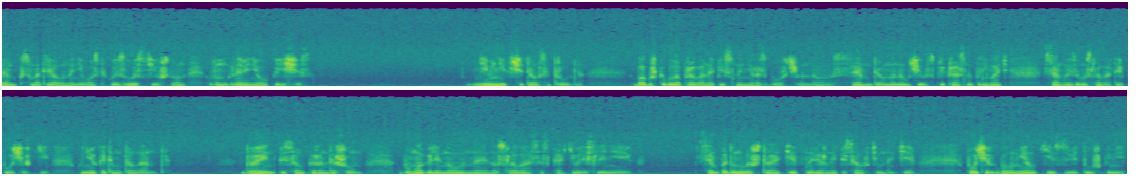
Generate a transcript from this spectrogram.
Сэм посмотрела на него с такой злостью, что он в мгновение ока исчез. Дневник читался трудно. Бабушка была права, написано неразборчиво, но Сэм давно научилась прекрасно понимать самые замысловатые почерки. У нее к этому талант. Дуэйн писал карандашом. Бумага линованная, но слова соскакивали с линеек. Сэм подумала, что отец, наверное, писал в темноте. Почерк был мелкий, с завитушками.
